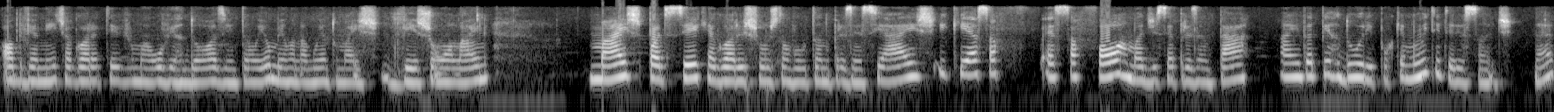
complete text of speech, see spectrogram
obviamente agora teve uma overdose, então eu mesmo não aguento mais ver show online. Mas pode ser que agora os shows estão voltando presenciais e que essa, essa forma de se apresentar ainda perdure, porque é muito interessante, né?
